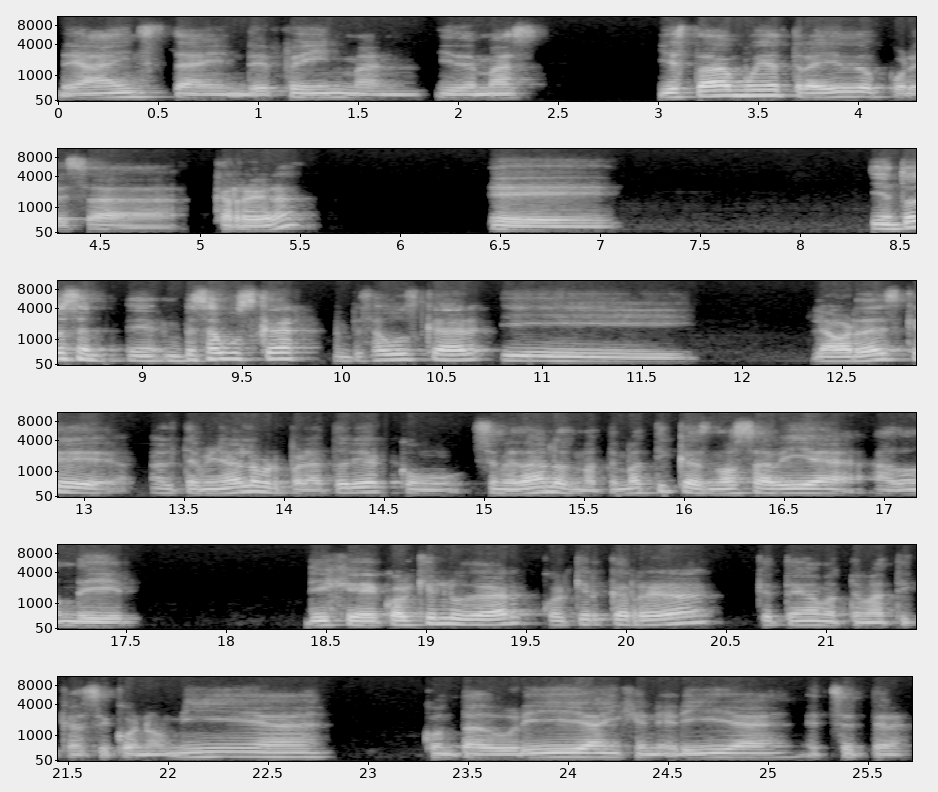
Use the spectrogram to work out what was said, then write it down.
de Einstein, de Feynman y demás. Y estaba muy atraído por esa carrera. Eh, y entonces em, eh, empecé a buscar, empecé a buscar y la verdad es que al terminar la preparatoria, como se me daban las matemáticas, no sabía a dónde ir. Dije, cualquier lugar, cualquier carrera que tenga matemáticas, economía, contaduría, ingeniería, etc.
